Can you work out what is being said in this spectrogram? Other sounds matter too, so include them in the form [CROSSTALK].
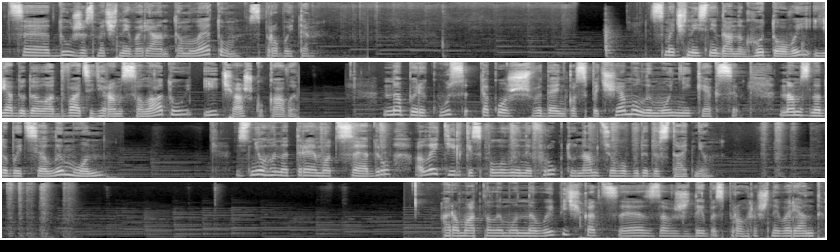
Це дуже смачний варіант омлету. Спробуйте. Смачний сніданок готовий. Я додала 20 грам салату і чашку кави. На перекус також швиденько спечемо лимонні кекси. Нам знадобиться лимон. З нього натремо цедру, але тільки з половини фрукту нам цього буде достатньо. Ароматна лимонна випічка це завжди безпрограшний варіант.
